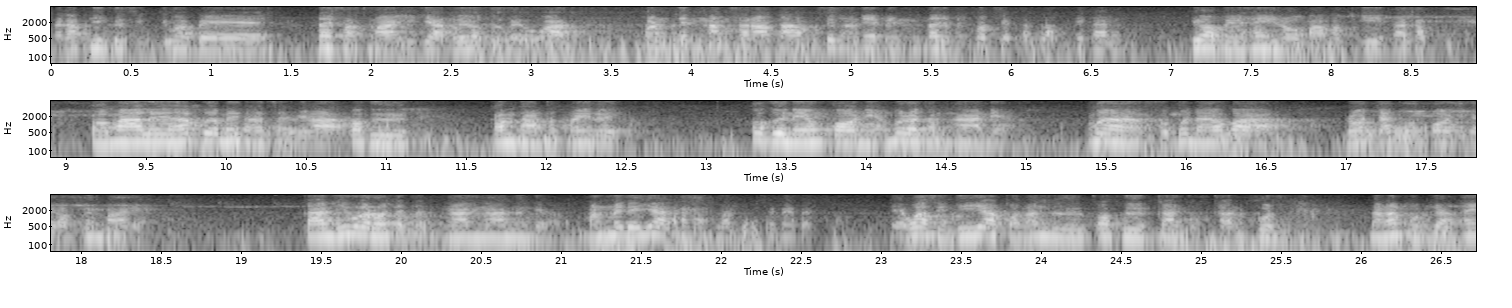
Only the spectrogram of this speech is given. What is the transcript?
นะครับ นี่คือสิ่งที่ว่าเบได้ฝากมาอีกอย่างเลยก็คือแบบว่าคอนเทนต์นำสาระตาม ซึ่งอันนี้เป็นน่าจะเป็นคอนเซ็ปต์หลักๆในการที่ว่าเบให้เรามาเมื่อกี้นะครับ ต่อมาเลยครับเพื่อไม่ให้การเสียเวลาก็คือคำถามถัดไปเลย ก็คือในองค์กรเนี่ยเมื่อเราทำงานเนี่ย เมื่อสมมตินะครับว่าเราจัดองค์กรกิจกรรมขึ้นมาเนี่ย การที่ว่าเราจะจัดงานงานหนึ่งเนี่ยมันไม่ได้ยากขนาดนั้นใช่ไหมไปแต่ว่าสิ่งที่ยากกว่านั้นคือก็คือการจัดการคน ดังนั้นผมอยากให้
